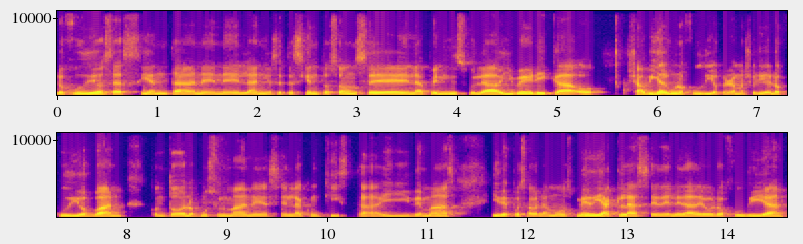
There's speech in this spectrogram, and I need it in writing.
los judíos se asientan en el año 711 en la península ibérica, o ya había algunos judíos, pero la mayoría de los judíos van con todos los musulmanes en la conquista y demás. Y después hablamos media clase de la edad de oro judía,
